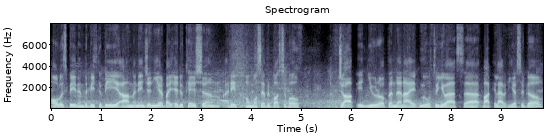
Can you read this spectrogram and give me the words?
always been in the B2B. I'm an engineer by education. I did almost every possible job in Europe, and then I moved to US uh, about 11 years ago,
